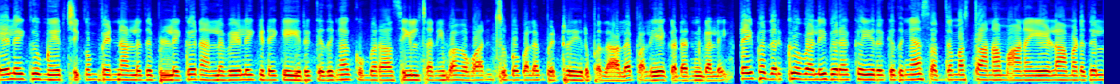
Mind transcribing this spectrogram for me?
வேலைக்கு முயற்சிக்கும் பெண் அல்லது பிள்ளைக்கு நல்ல வேலை கிடைக்க இருக்குதுங்க. கும்பராசியில் சனி பகவான் சுபபலம் பெற்று இருப்பதால பழைய கடன்களை அடைப்பதற்கு வழி பிறக்க இருக்குதுங்க. சப்தமஸ்தானமான ஏழாம் இடத்தில்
